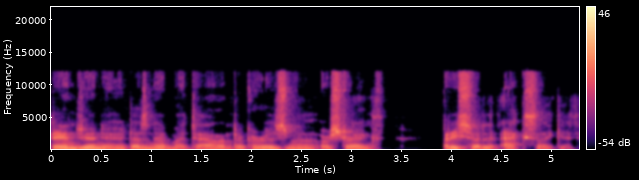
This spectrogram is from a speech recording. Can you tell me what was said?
Don Jr. doesn't have my talent or charisma or strength, but he sort of acts like it.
